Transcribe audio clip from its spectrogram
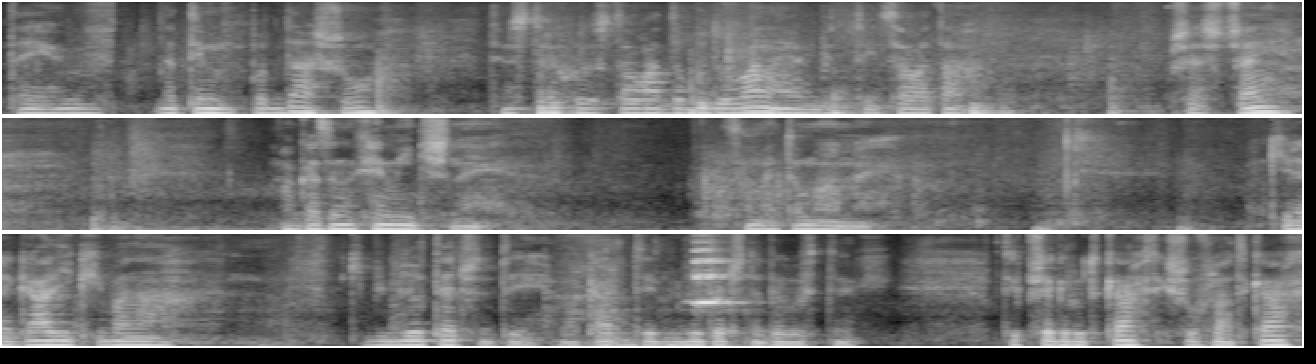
Tutaj na tym poddaszu, tym strychu została dobudowana jakby tutaj cała ta przestrzeń. Magazyn chemiczny. Co my tu mamy? Taki regalik chyba na taki biblioteczny, ty, chyba karty biblioteczne były w tych, w tych przegródkach, w tych szufladkach.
